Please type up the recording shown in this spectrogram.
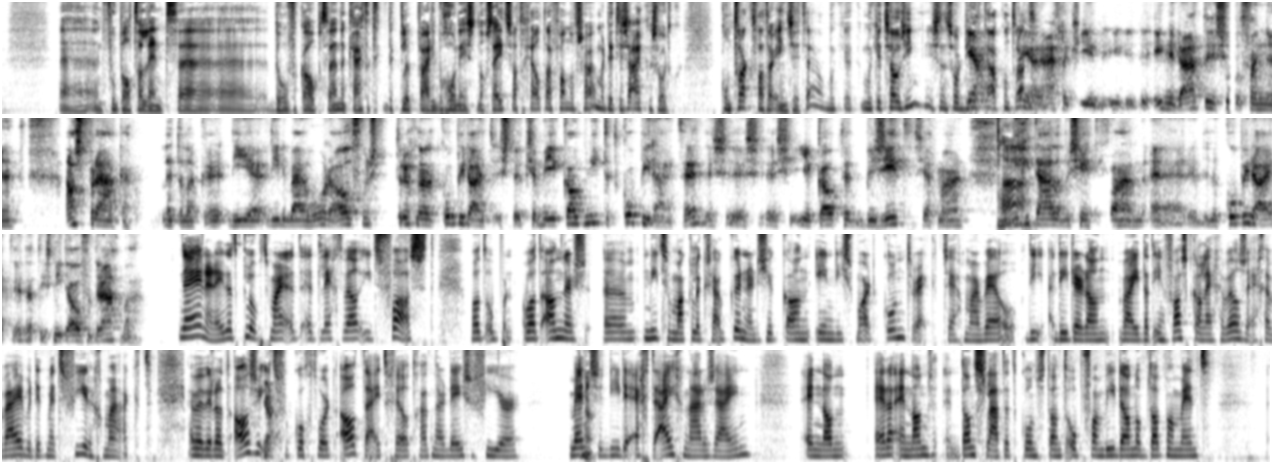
een voetbaltalent uh, doorverkoopt. Hè, dan krijgt de club waar die begonnen is nog steeds wat geld daarvan of zo. Maar dit is eigenlijk een soort contract wat erin zit. Hè? Moet, je, moet je het zo zien? Is het een soort digitaal contract? Ja, eigenlijk zie je inderdaad een soort van afspraken. Letterlijk, die, die erbij horen. Overigens, terug naar het copyright stuk. Zeg maar, je koopt niet het copyright. Hè? Dus, dus, dus je koopt het bezit, zeg maar. Ah. digitale bezit van de, de, copyright. Hè? Dat is niet overdraagbaar. Nee, nee, nee, dat klopt. Maar het, het legt wel iets vast wat, op een, wat anders um, niet zo makkelijk zou kunnen. Dus je kan in die smart contract, zeg maar, wel, die, die er dan, waar je dat in vast kan leggen, wel zeggen: wij hebben dit met z'n vieren gemaakt. En we willen dat als er iets verkocht wordt, altijd geld gaat naar deze vier mensen die de echte eigenaren zijn. En dan, en dan, dan slaat het constant op van wie dan op dat moment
